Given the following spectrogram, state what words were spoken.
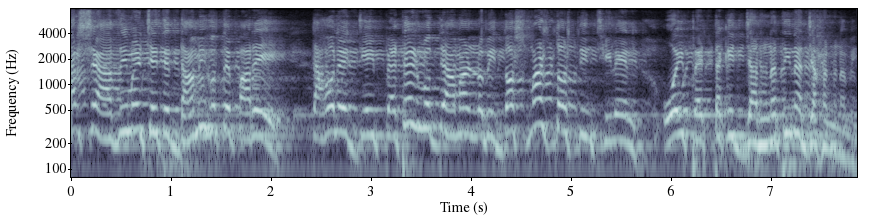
আরশে আজিমের চাইতে দামি হতে পারে, তাহলে যেই পেটের মধ্যে আমার নবী দশ মাস দশ দিন ছিলেন, ওই পেটটা কি জান্নাতি না জাহান্নামী?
